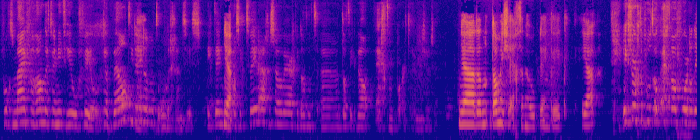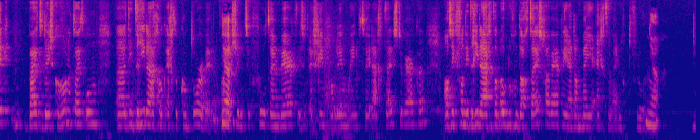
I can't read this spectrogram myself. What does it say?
volgens mij verandert er niet heel veel. Ik heb wel het idee dat het de ondergrens is. Ik denk Ja. dat als ik twee dagen zou werken, dat, het, eh, dat ik wel echt een parttimer zou zijn. Ja, dan, dan mis je echt een hoop, denk ik. Ja, Ik zorg er bijvoorbeeld ook echt wel voor dat ik buiten deze coronatijd om eh, die drie dagen ook echt op kantoor ben. Want Ja. als je natuurlijk fulltime werkt, is het echt geen probleem om één of twee dagen thuis te werken. Als ik van die drie dagen dan ook nog een dag thuis ga werken, ja, dan ben je echt te weinig op de vloer. ja. Ja.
